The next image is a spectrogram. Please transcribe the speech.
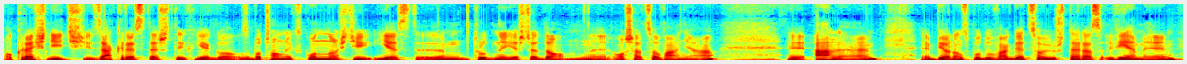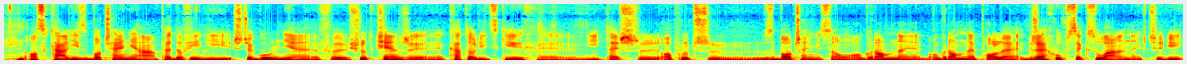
określić. Zakres też tych jego zboczonych skłonności jest trudny jeszcze do oszacowania. Y, ale biorąc pod uwagę, co już teraz wiemy o skali zboczenia pedofilii, szczególnie wśród księży katolickich, y, i też oprócz zboczeń są ogromne, ogromne pole grzechów seksualnych, czyli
